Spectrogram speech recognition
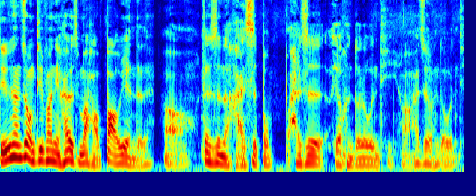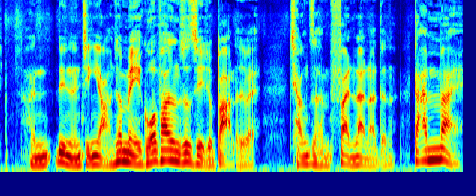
理论上这种地方你还有什么好抱怨的呢？哦，但是呢，还是不还是有很多的问题啊、哦，还是有很多问题，很令人惊讶。你说美国发生这事也就罢了，对不对？枪支很泛滥啊，等等。丹麦、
